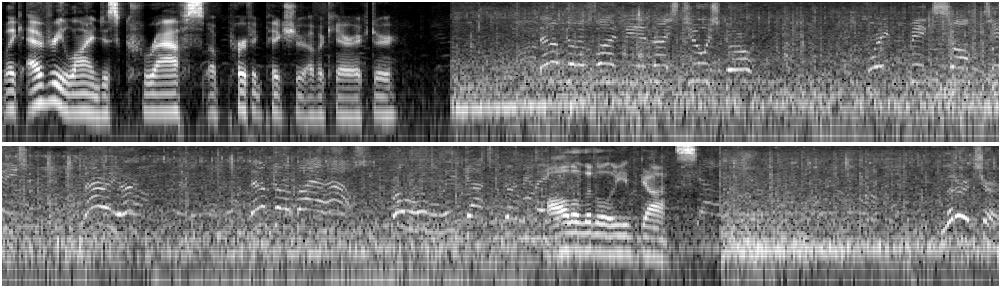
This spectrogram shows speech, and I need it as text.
Like every line just crafts a perfect picture of a character. Then I'm gonna find me a nice Jewish girl. Great big soft titties. Marry her. Then I'm gonna buy a house. For all the little Liebgotts we're gonna be making. All the little Liebgotts. Literature.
